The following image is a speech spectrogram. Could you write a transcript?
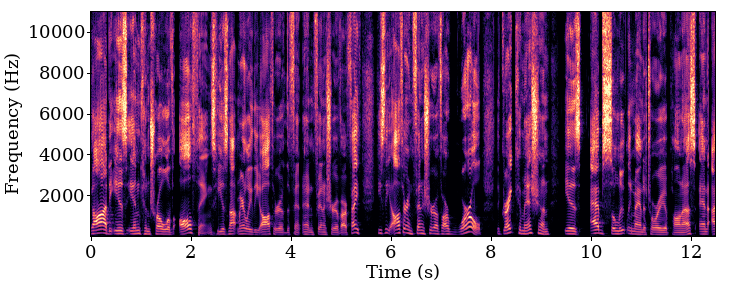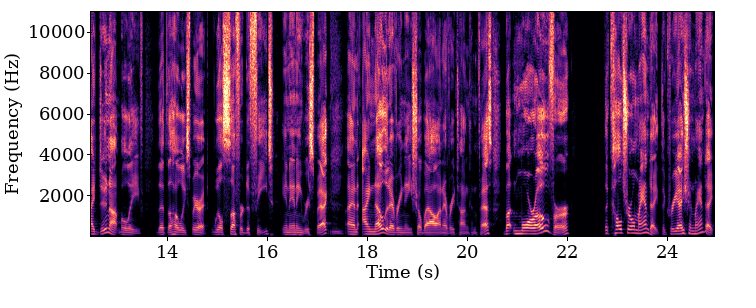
God is in control of all things. He is not merely the author of the fin- and finisher of our faith. He's the author and finisher of our world. The Great Commission is absolutely mandatory upon us, and I do not believe that the Holy Spirit will suffer defeat in any respect. Mm. And I know that every knee shall bow and every tongue confess. But moreover, the cultural mandate, the creation mandate,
